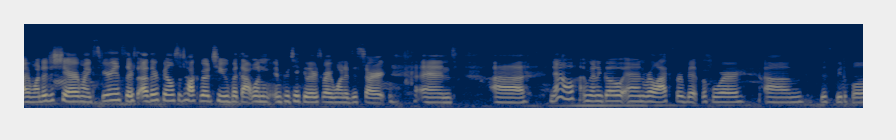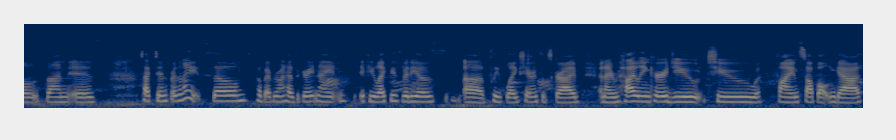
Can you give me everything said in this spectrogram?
I wanted to share my experience. There's other films to talk about too, but that one in particular is where I wanted to start. And uh, now I'm going to go and relax for a bit before um, this beautiful sun is tucked in for the night. So hope everyone has a great night. If you like these videos, uh, please like, share, and subscribe. And I highly encourage you to find Stop Alton Gas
